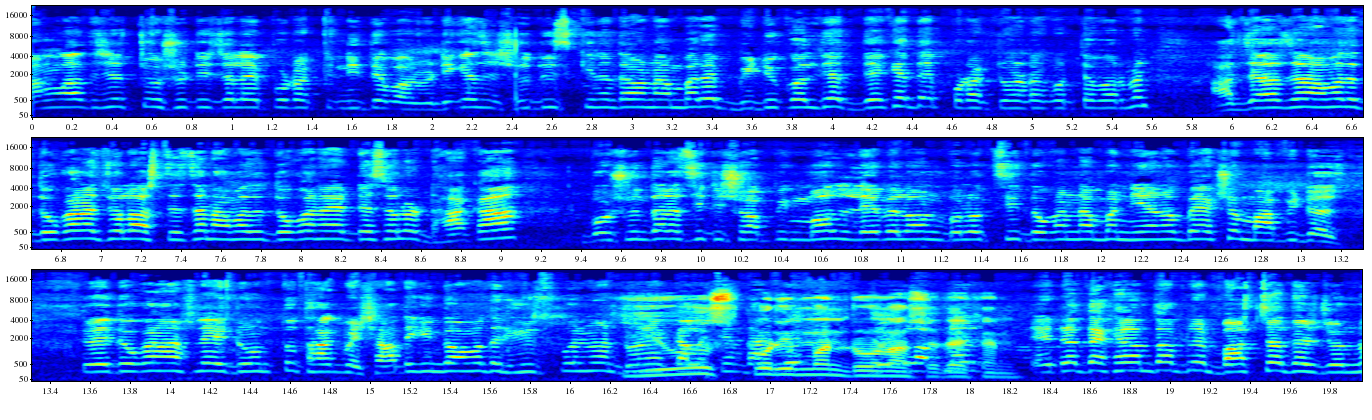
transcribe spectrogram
বাংলাদেশের চৌষট্টি জেলায় প্রোডাক্টটি নিতে পারবে ঠিক আছে? শুধু স্ক্রিনে দেওয়া নাম্বারে ভিডিও কল দিয়ে দেখে প্রোডাক্ট অর্ডার করতে পারবেন। আর যারা যারা আমাদের দোকানে চলে আসতে চান আমাদের দোকানের অ্যাড্রেস হলো Dhaka Bashundhara city shopping mall level one block C দোকান নাম্বার নিরানব্বই একশো মাপিটস তো এই দোকানে আসলে এই ড্রোন তো থাকবে। সাথে কিন্তু আমাদের হিউজ পরিমাণ Huge পরিমাণ drone আছে দেখেন। এটা দেখালাম তো আপনার বাচ্চাদের জন্য।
